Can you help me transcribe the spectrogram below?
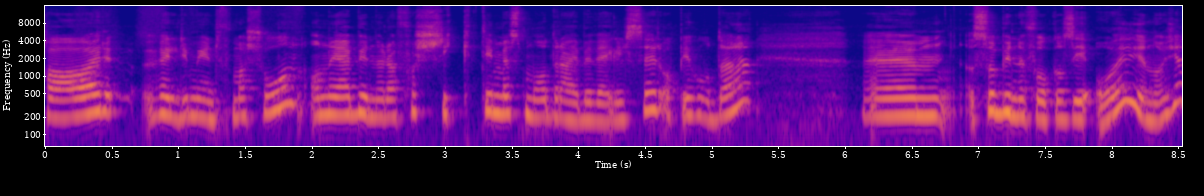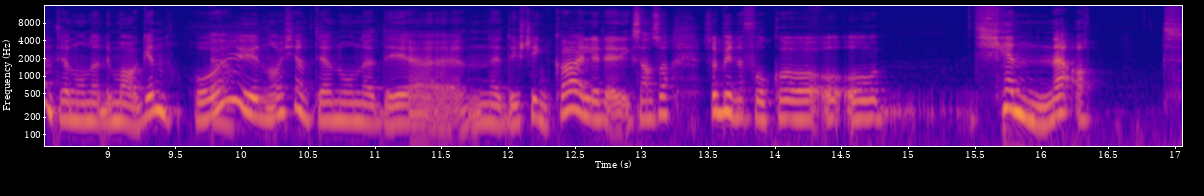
har veldig mye informasjon, og når jeg begynner da forsiktig med små dreiebevegelser oppi hodet, ehm, så begynner folk å si 'oi, nå kjente jeg noe nedi magen'. 'Oi, nå kjente jeg noe nedi, nedi skinka'. Eller? Så, så begynner folk å, å, å kjenne at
